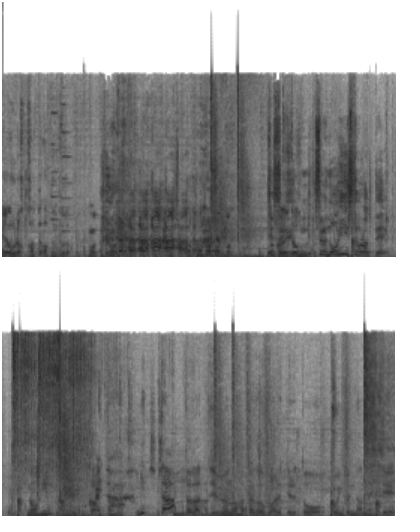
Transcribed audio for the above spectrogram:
え俺買ったあ本当だ。持ってる持ってそう？それそれ納品してもらって納品？あここか。いた。ただ自分の旗が奪われてるとポイントにならないんで、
